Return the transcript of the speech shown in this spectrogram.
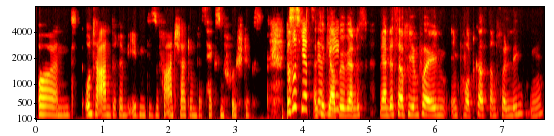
Und unter anderem eben diese Veranstaltung des Hexenfrühstücks. Das ist jetzt. Also ich glaube, wir werden das, werden das auf jeden Fall im, im Podcast dann verlinken,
